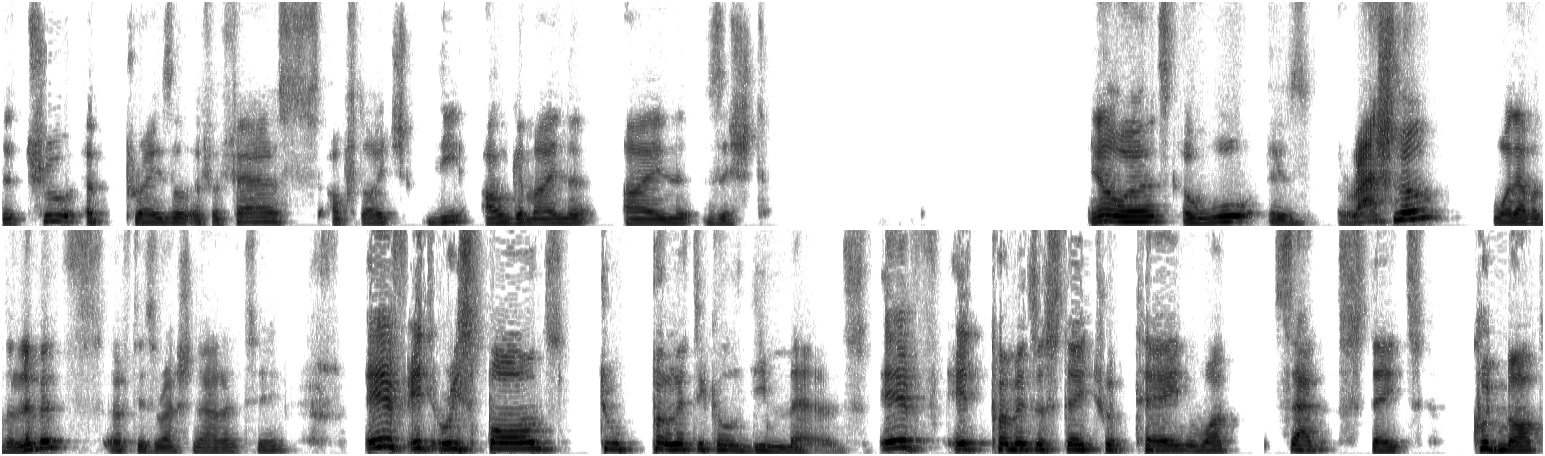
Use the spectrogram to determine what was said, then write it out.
the true appraisal of affairs, auf Deutsch, die allgemeine Einsicht. In other words, a war is rational, whatever the limits of this rationality, if it responds to political demands, if it permits a state to obtain what said state could not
